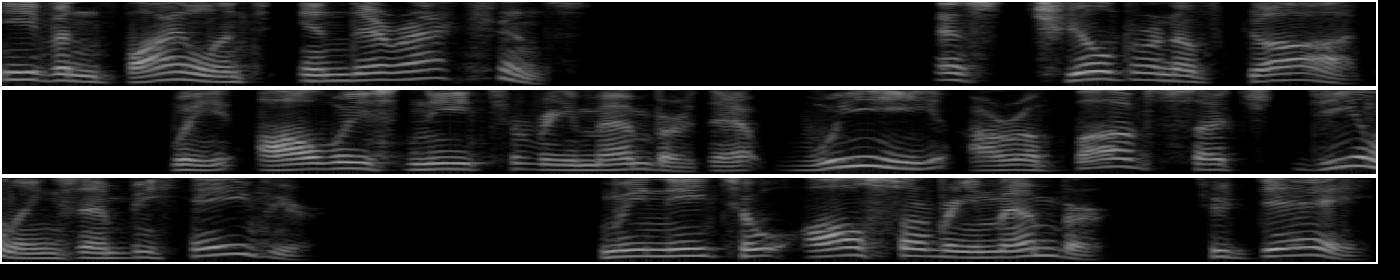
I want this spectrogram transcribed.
even violent in their actions. As children of God, we always need to remember that we are above such dealings and behavior. We need to also remember today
